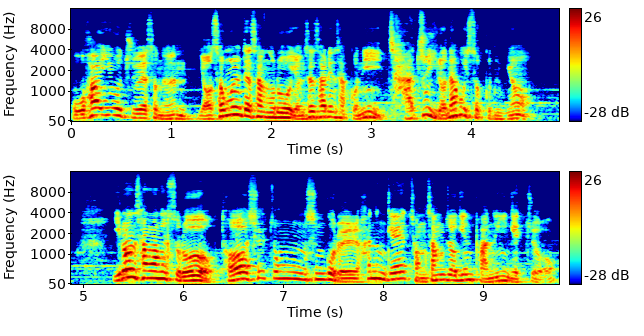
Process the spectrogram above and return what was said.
오하이오 주에서는 여성을 대상으로 연쇄살인 사건이 자주 일어나고 있었거든요. 이런 상황일수록 더 실종 신고를 하는 게 정상적인 반응이겠죠.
